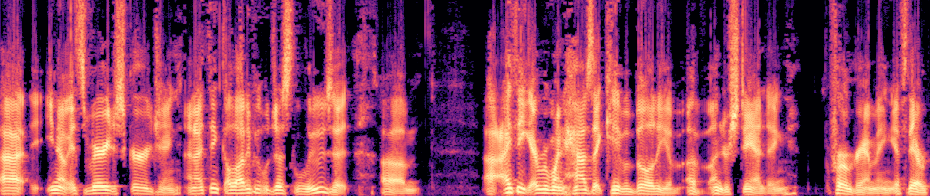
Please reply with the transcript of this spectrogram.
uh, you know, it's very discouraging. And I think a lot of people just lose it. Um, I think everyone has that capability of, of understanding programming if they're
